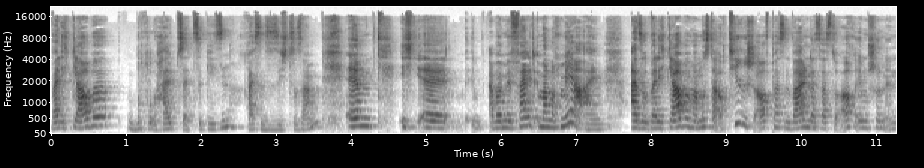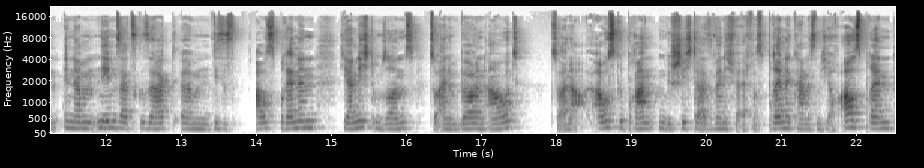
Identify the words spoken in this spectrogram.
weil ich glaube, Halbsätze gießen, reißen Sie sich zusammen. Ähm, ich, äh, aber mir fällt immer noch mehr ein. Also, weil ich glaube, man muss da auch tierisch aufpassen, weil, das hast du auch eben schon in, in einem Nebensatz gesagt, ähm, dieses Ausbrennen ja nicht umsonst zu einem Burnout zu einer ausgebrannten Geschichte. Also wenn ich für etwas brenne, kann es mich auch ausbrennen.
